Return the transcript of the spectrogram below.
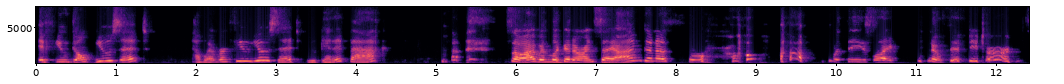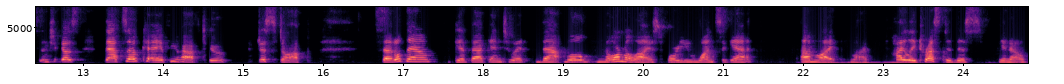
If you don't use it, however, if you use it, you get it back. So I would look at her and say, I'm to throw up with these like, you know, 50 turns. And she goes, That's okay if you have to. Just stop, settle down, get back into it. That will normalize for you once again. I'm like, I highly trusted this, you know,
